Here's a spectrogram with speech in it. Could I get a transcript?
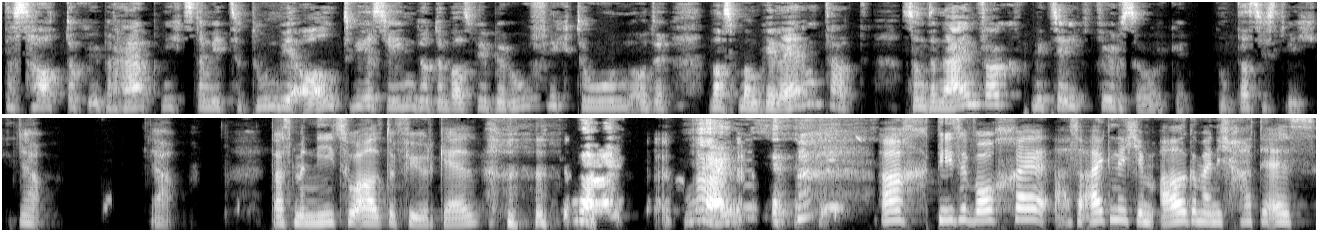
Das hat doch überhaupt nichts damit zu tun, wie alt wir sind oder was wir beruflich tun oder was man gelernt hat, sondern einfach mit Selbstfürsorge. Und das ist wichtig. Ja, ja. Dass man nie zu alt dafür, gell? Nein, nein. Ach, diese Woche, also eigentlich im Allgemeinen, ich hatte es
